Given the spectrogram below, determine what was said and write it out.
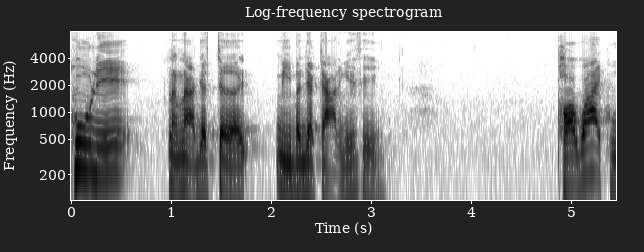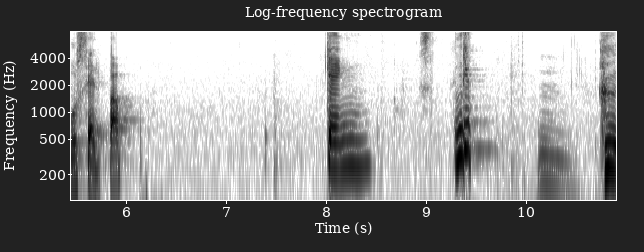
คู่นี้นานๆจะเจอมีบรรยากาศอย่างนี้จริงพอไหว้ครูเสร็จปั๊บเก่งนิบอืม คือ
